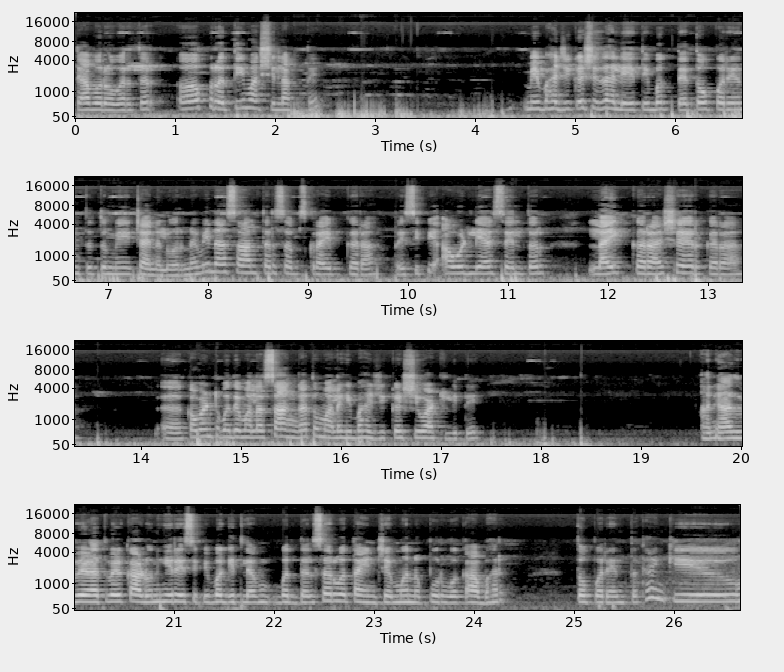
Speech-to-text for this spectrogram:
त्याबरोबर तर अप्रतिम अशी लागते. मी भाजी कशी झाली आहे ती बघते. तोपर्यंत तुम्ही चॅनलवर नवीन असाल तर सबस्क्राईब करा. रेसिपी आवडली असेल तर लाईक करा शेअर करा. कमेंटमध्ये मला सांगा तुम्हाला ही भाजी कशी वाटली ते. आणि आज वेळात वेळ काढून ही रेसिपी बघितल्याबद्दल सर्व ताईंचे मनपूर्वक आभार. तोपर्यंत थँक्यू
